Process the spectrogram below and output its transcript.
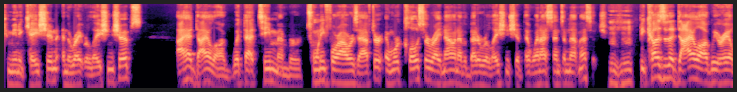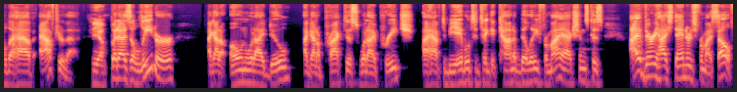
communication and the right relationships, I had dialogue with that team member 24 hours after, and we're closer right now and have a better relationship than when I sent him that message mm-hmm. because of the dialogue we were able to have after that. Yeah. But as a leader, I got to own what I do. I got to practice what I preach. I have to be able to take accountability for my actions because I have very high standards for myself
